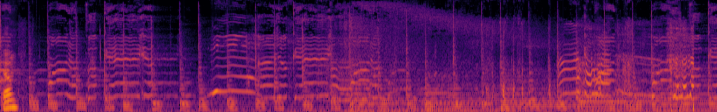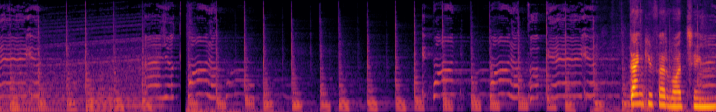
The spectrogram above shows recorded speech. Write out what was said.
Come. Thank you for watching.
